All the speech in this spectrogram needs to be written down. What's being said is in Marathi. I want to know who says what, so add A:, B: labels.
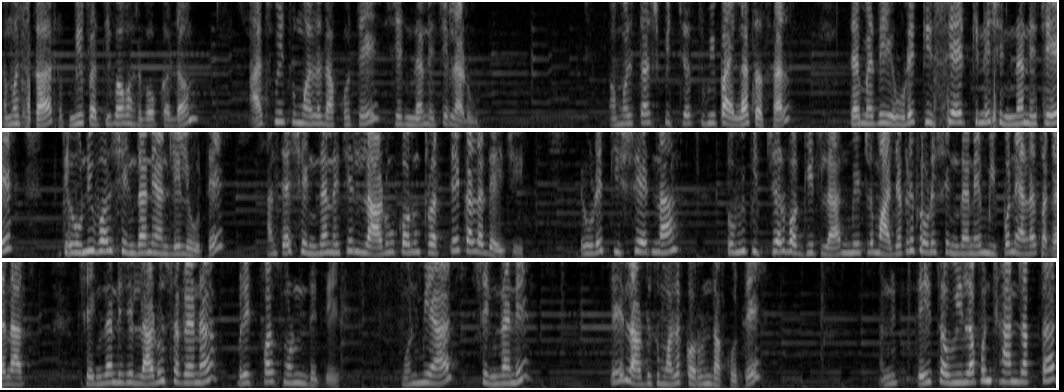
A: नमस्कार मी प्रतिभा भार्गव कदम. आज मी तुम्हाला दाखवते शेंगदाण्याचे लाडू. अमलताज पिक्चर तुम्ही पाहिलाच असाल. त्यामध्ये एवढे किस्से आहेत की नाही शेंगदाण्याचे देवणीभर शेंगदाणे आणलेले होते आणि त्या शेंगदाण्याचे लाडू करून प्रत्येकाला द्यायचे. एवढे किस्से आहेत ना तो मी पिक्चर बघितला आणि म्हटलं माझ्याकडे पण एवढे शेंगदाणे मी पण यांना सगळ्यांना आज शेंगदाण्याचे लाडू सगळ्यांना ब्रेकफास्ट म्हणून देते. म्हणून मी आज शेंगदाणे ते लाडू तुम्हाला करून दाखवते. आणि ते चवीला पण छान लागतात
